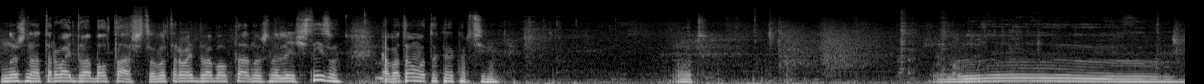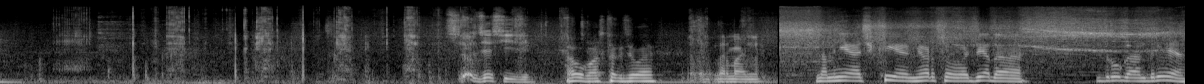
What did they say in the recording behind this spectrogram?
нужно оторвать два болта. Чтобы оторвать два болта, нужно лечь снизу, а потом вот такая картина. Вот. Все, здесь изи. А у вас как дела? Нормально. На мне очки мертвого деда друга Андрея.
